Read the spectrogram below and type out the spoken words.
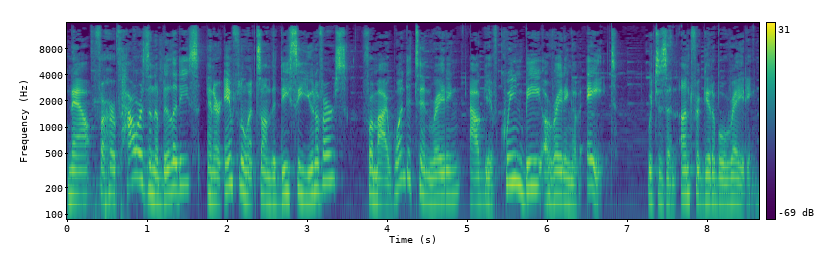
Now, for her powers and abilities and her influence on the DC Universe, for my 1 to 10 rating, I'll give Queen Bee a rating of 8, which is an unforgettable rating.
